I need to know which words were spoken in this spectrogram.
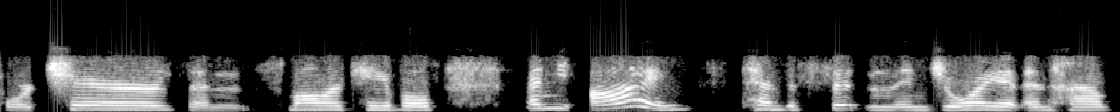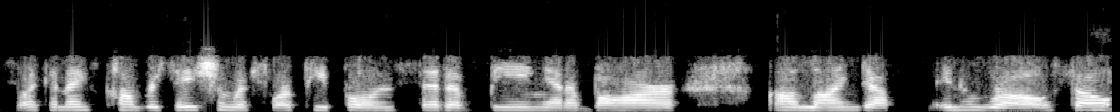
four chairs and smaller tables. And I tend to sit and enjoy it and have like a nice conversation with four people instead of being at a bar uh, lined up in a row. So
